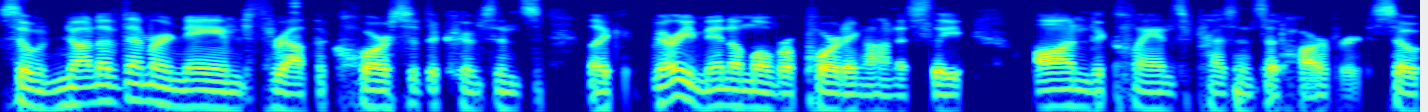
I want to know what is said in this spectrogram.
so none of them are named throughout the course of the Crimson's like very minimal reporting, honestly, on the Klan's presence at Harvard. So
